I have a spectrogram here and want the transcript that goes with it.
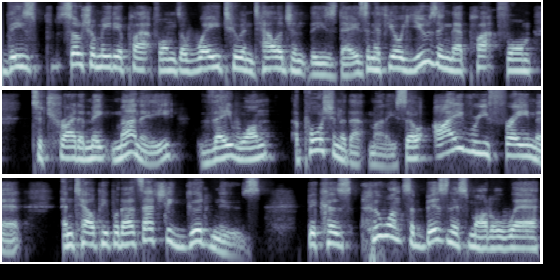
These social media platforms are way too intelligent these days. And if you're using their platform to try to make money, they want a portion of that money. So I reframe it and tell people that's actually good news because who wants a business model where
